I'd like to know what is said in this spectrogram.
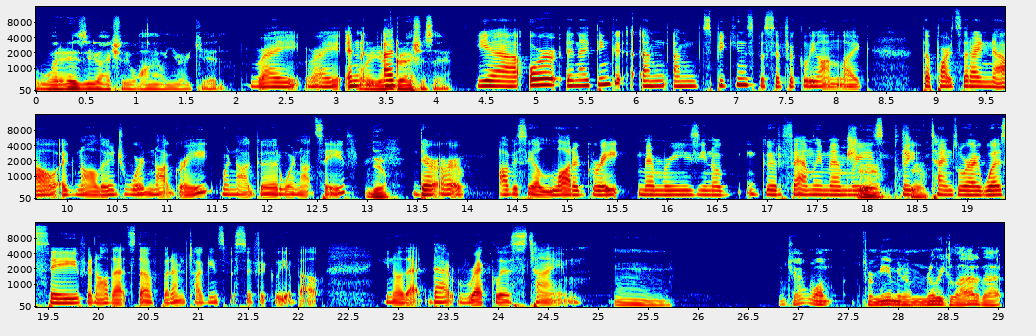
what it is you actually wanted when you were a kid Right, right. And or I, younger, I, should say. Yeah, or and I think I'm I'm speaking specifically on like the parts that I now acknowledge were not great, were not good, were not safe. Yeah. There are obviously a lot of great memories, you know, good family memories, Sure, pla- sure. times where I was safe and all that stuff, but I'm talking specifically about you know that that reckless time. Mm. Okay. Well, for me, I mean, I'm really glad that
